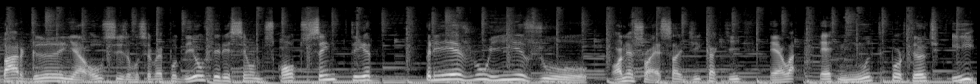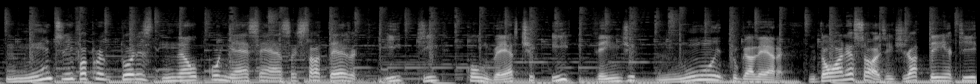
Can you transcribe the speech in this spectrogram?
barganha, ou seja, você vai poder oferecer um desconto sem ter prejuízo. Olha só, essa dica aqui, ela é muito importante e muitos infoprodutores não conhecem essa estratégia e que converte e vende muito, galera. Então, olha só, a gente já tem aqui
